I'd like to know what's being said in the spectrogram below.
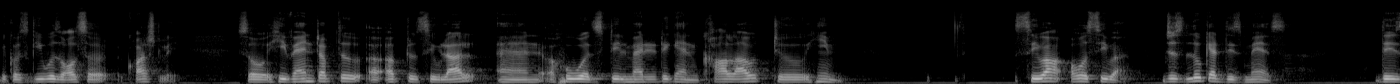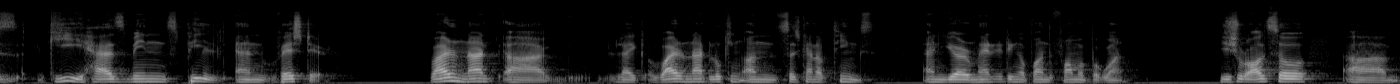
because ghee was also costly so he went up to uh, up to Sivlal and uh, who was still meditating and called out to him, Siva, oh Siva, just look at this mess. This ghee has been spilled and wasted. Why are not uh, like why are not looking on such kind of things, and you are meditating upon the form of Bhagwan? You should also um,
